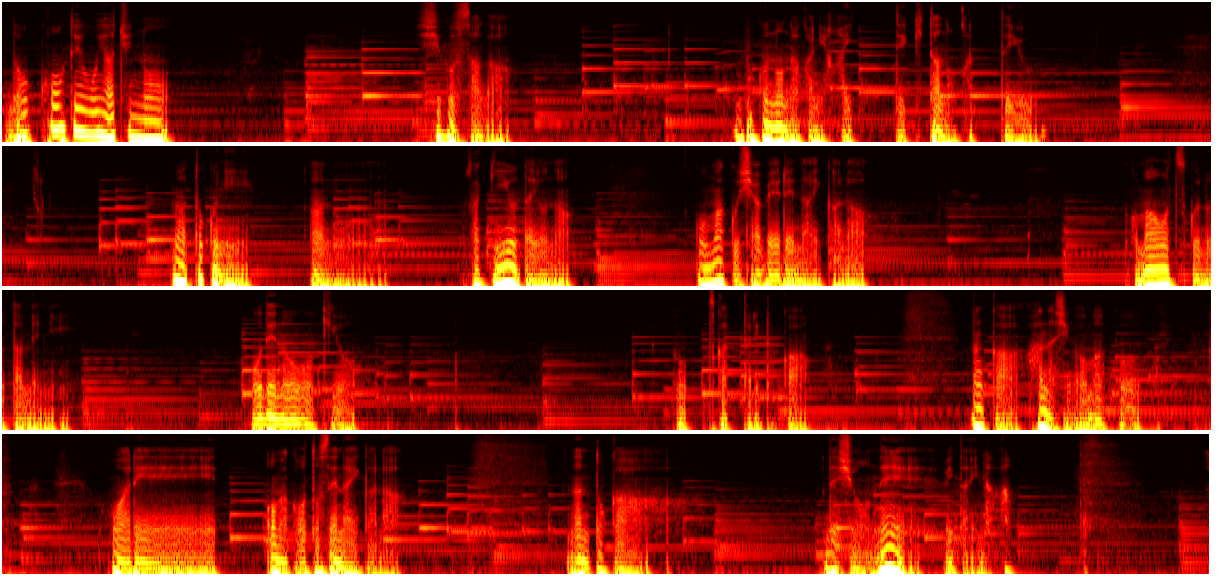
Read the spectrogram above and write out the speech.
どこで親父の仕草が僕の中に入ってきたのかっていうまあ特にあのさっき言うたようなうまく喋れないから作るために腕の動きを使ったりとかなんか話がうまく終われうまく落とせないからなんとかでしょうねみたいな。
